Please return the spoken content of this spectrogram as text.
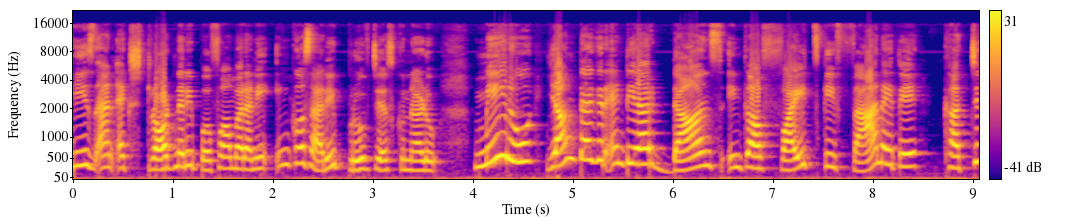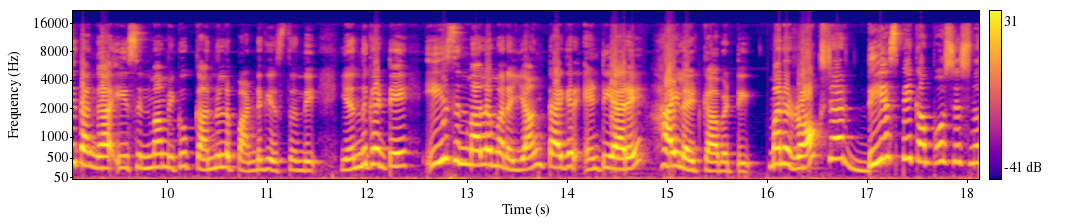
హీఈస్ అన్ ఎక్స్ట్రాడినరీ పర్ఫార్మర్ అని ఇంకోసారి ప్రూవ్ చేసుకున్నాడు. మీరు యంగ్ టైగర్ ఎన్టీఆర్ డాన్స్ ఇంకా ఫైట్స్కి ఫ్యాన్ అయితే ఖచ్చితంగా ఈ సినిమా మీకు కన్నుల పండుగ ఇస్తుంది. ఎందుకంటే ఈ సినిమాలో మన యంగ్ టైగర్ ఎన్టీఆర్ఏ హైలైట్ కాబట్టి. మన రాక్ స్టార్ డిఎస్పి కంపోజ్ చేసిన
